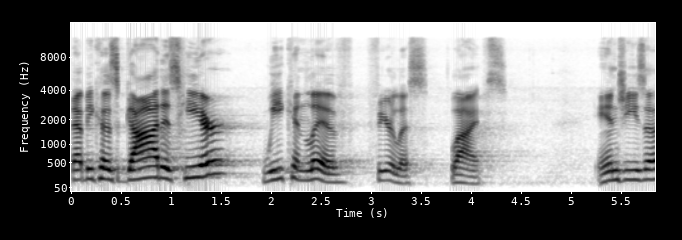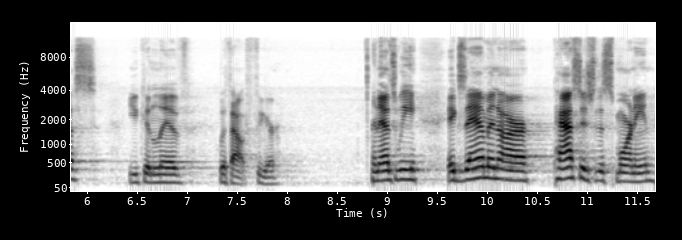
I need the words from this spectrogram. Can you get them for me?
that because God is here, we can live fearless lives. In Jesus, you can live without fear. And as we examine our passage this morning,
